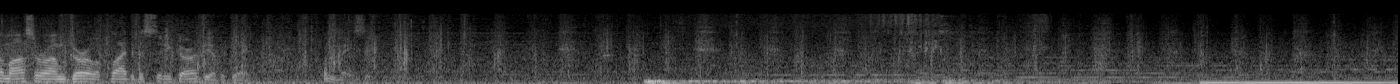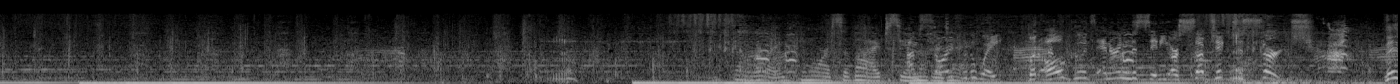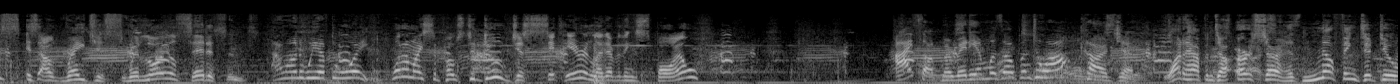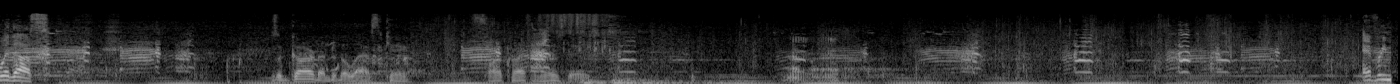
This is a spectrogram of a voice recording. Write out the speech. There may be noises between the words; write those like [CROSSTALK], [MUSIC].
some Oseram girl applied to the city guard the other day. Amazing. So willing, Nora survived to see another I'm sorry day. for the wait, but all goods entering the city are subject to search. This is outrageous. We're loyal citizens. How long do we have to wait? What am I supposed to do? Just sit here and let everything spoil? I thought Meridian was open to all Carja. What happened to Ursa has nothing to do with us. was a guard under the last king. Far cry from those days. Every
